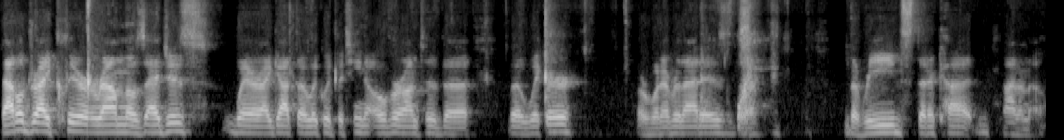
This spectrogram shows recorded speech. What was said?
That'll dry clear around those edges where I got the liquid patina over onto the the wicker or whatever that is, the the reeds that are cut. I don't know.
